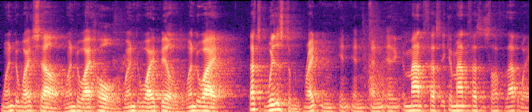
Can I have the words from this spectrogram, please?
When do I sell? When do I hold? When do I build? When do I. That's wisdom, right? And, and, it, manifest, it can manifest itself that way.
